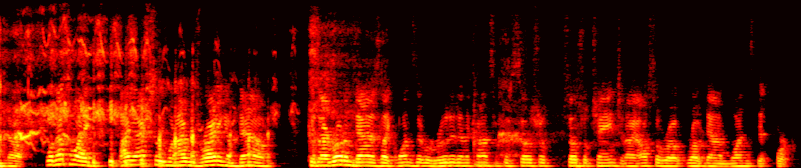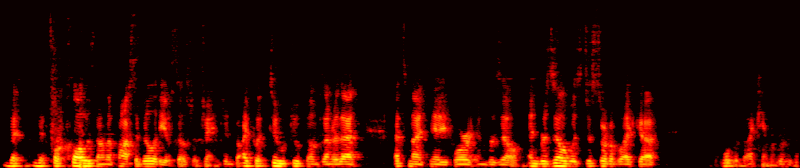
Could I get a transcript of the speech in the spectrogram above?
No. Well, that's why I actually, when I was writing them down, because I wrote them down as like ones that were rooted in the concept of social social change, and I also wrote wrote down ones that for that, that foreclosed on the possibility of social change, and I put two two films under that. That's 1984 in Brazil, and Brazil was just sort of like uh, what was I can't remember who the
